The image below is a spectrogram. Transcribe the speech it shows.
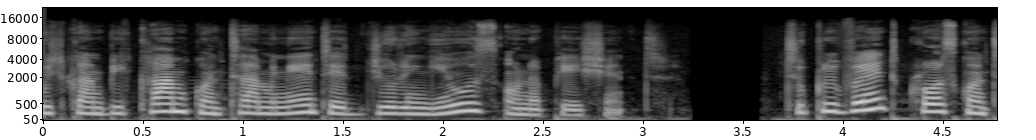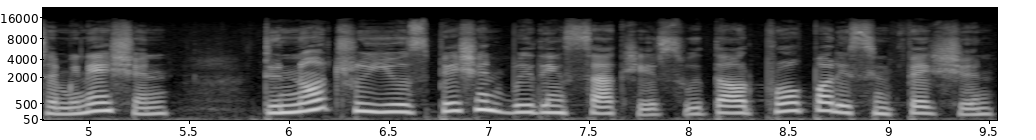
which can become contaminated during use on a patient. To prevent cross contamination, do not reuse patient breathing circuits without proper disinfection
